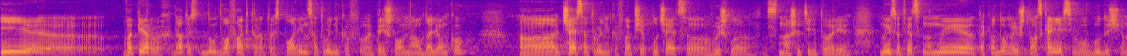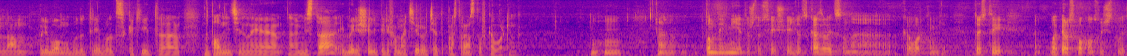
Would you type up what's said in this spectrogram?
И, э, во-первых, да, то есть, ну, два фактора. То есть половина сотрудников э, перешло на удаленку, часть сотрудников вообще, получается, вышла с нашей территории. Ну и, соответственно, мы так подумали, что, скорее всего, в будущем нам по-любому будут требоваться какие-то дополнительные а, места, и мы решили переформатировать это пространство в коворкинг. Угу. Пандемия, то, что все еще идет, сказывается на коворкинге? То есть ты, во-первых, сколько он существует?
